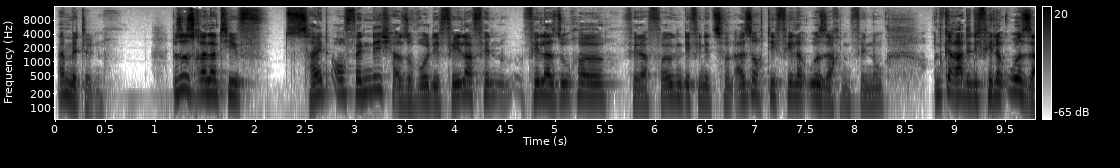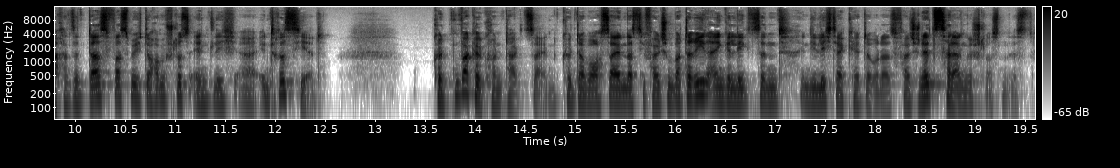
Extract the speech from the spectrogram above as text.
ermitteln. Das ist relativ zeitaufwendig, also sowohl die Fehlerfin Fehlersuche, Fehlerfolgendefinition, als auch die Fehlerursachenfindung. Und gerade die Fehlerursachen sind das, was mich doch am Schluss endlich äh, interessiert. Könnte ein Wackelkontakt sein. Könnte aber auch sein, dass die falschen Batterien eingelegt sind in die Lichterkette oder das falsche Netzteil angeschlossen ist.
